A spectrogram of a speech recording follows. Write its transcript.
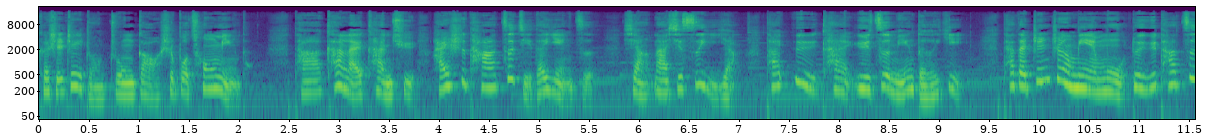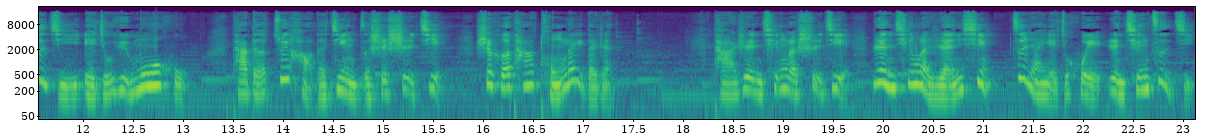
可是这种忠告是不聪明的，他看来看去还是他自己的影子，像纳西斯一样，他愈看愈自鸣得意，他的真正面目对于他自己也就愈模糊。他的最好的镜子是世界，是和他同类的人。他认清了世界，认清了人性，自然也就会认清自己。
